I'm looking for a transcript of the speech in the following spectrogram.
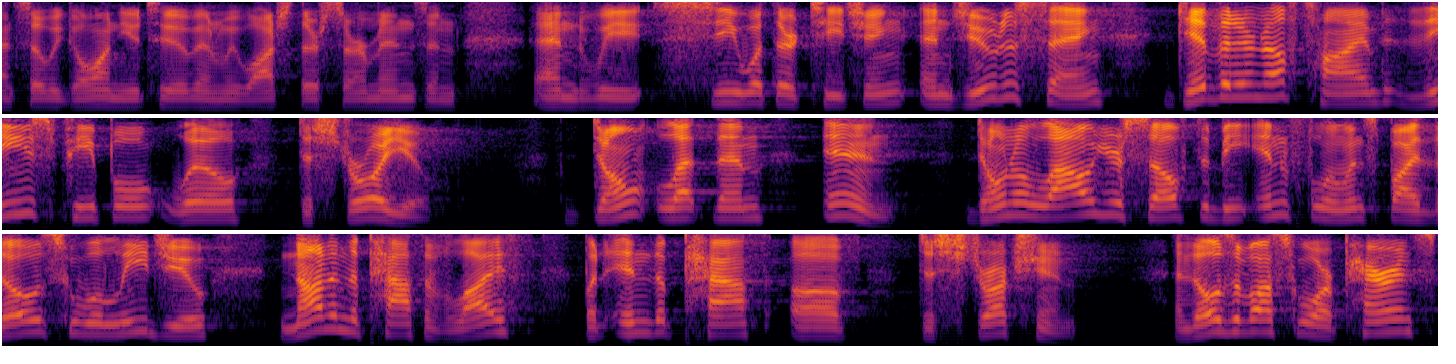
And so we go on YouTube and we watch their sermons and, and we see what they're teaching. And Jude is saying, give it enough time, these people will destroy you. Don't let them in. Don't allow yourself to be influenced by those who will lead you not in the path of life, but in the path of destruction. And those of us who are parents,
